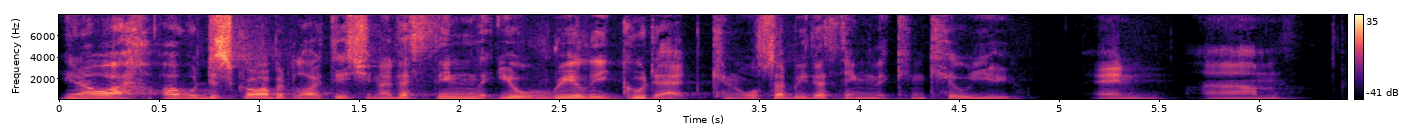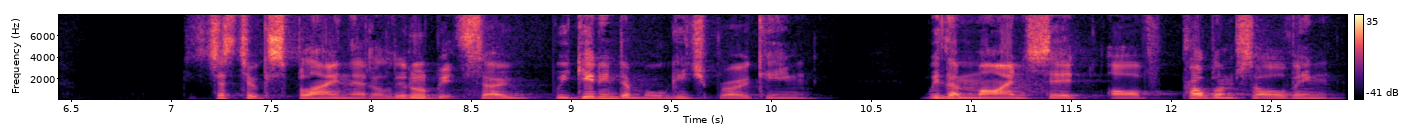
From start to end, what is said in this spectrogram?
you know, I, I, would describe it like this. You know, the thing that you're really good at can also be the thing that can kill you. And um, just to explain that a little bit, so we get into mortgage broking with a mindset of problem solving.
